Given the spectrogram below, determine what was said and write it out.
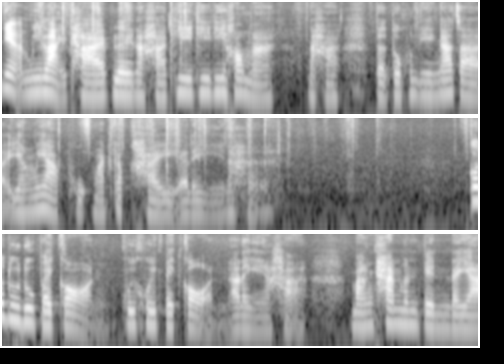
เนี่ยมีหลายทายเลยนะคะที่ที่ที่เข้ามานะคะ แต่ตัวคุณเองน่าจะยังไม่อยากผูกมัดกับใครอะไรอย่างงี้นะคะ ก็ดูดูไปก่อน คุยคุยไปก่อนอะไรอย่างเงี้ยค่ะ บางท่านมันเป็นระยะ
